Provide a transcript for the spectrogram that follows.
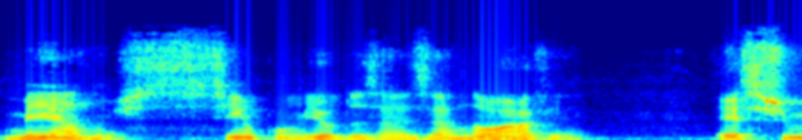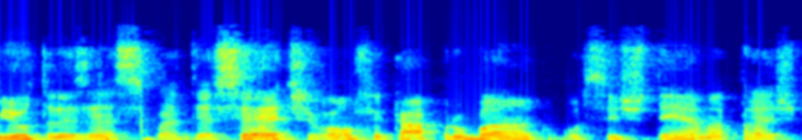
menos 5.219, esses 1.357 vão ficar para o banco, para o sistema, para as,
